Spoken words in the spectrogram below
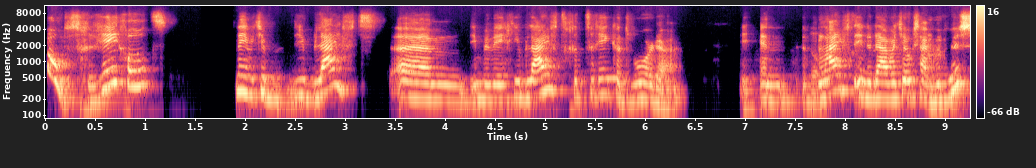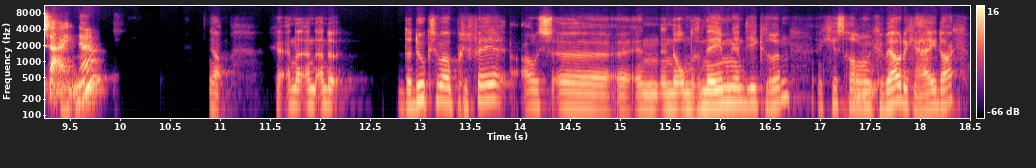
oh, dat is geregeld. Nee, want je, je blijft um, in beweging, je blijft getriggerd worden. En het blijft inderdaad, wat je ook zei, bewustzijn. Hè? Ja, en, en, en de, dat doe ik zowel privé als uh, in, in de ondernemingen die ik run. Gisteren hadden we een mhm. geweldige heidag.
